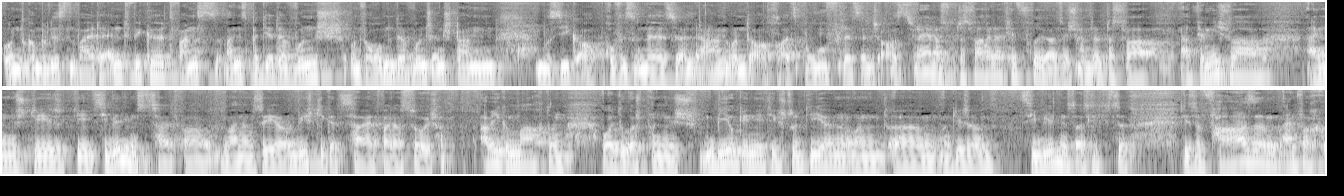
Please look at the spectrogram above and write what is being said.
und Komponisten weiterentwickelt. Wann ist, wann ist bei dir der Wunsch und warum der Wunsch entstanden, Musik auch professionell zu erlernen und auch als Beruf letztendlich auszuführen? Naja, das, das war relativ früh. Also ich hatte, das war, also für mich war eigentlich die, die Zivildienstzeit war, war eine sehr wichtige Zeit, weil das so, ich habe Abi gemacht und wollte ursprünglich Biogenetik studieren und, ähm, und diese Zivildienst, also diese, diese Phase einfach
